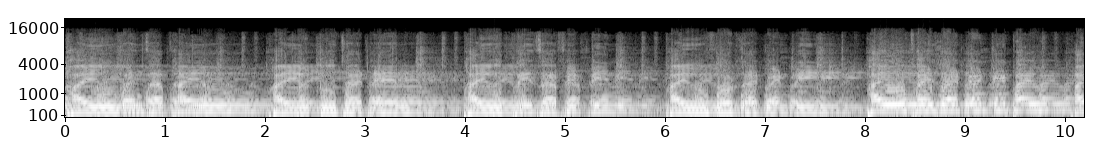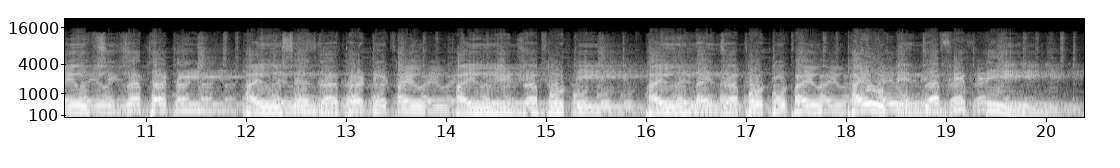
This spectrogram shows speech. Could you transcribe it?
Five ones are five, five twos are ten, five threes are fifteen, five fours are twenty, five fives are twenty-five, five sixes are thirty, five sevens are thirty-five, five eights are forty, five nines are forty-five, five tens are fifty.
